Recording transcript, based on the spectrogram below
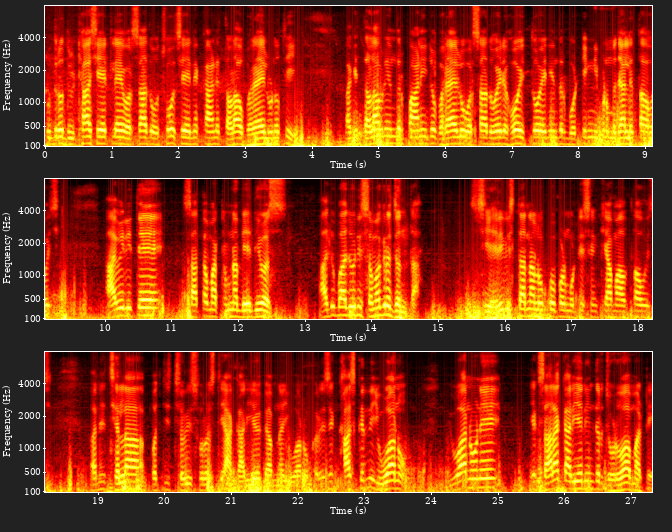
કુદરત ઉઠા છે એટલે વરસાદ ઓછો છે એને કારણે તળાવ ભરાયેલું નથી. બાકી તળાવની અંદર પાણી જો ભરાયેલું વરસાદ હોય હોય તો એની અંદર બોટિંગની પણ મજા લેતા હોય છે. આવી રીતે સાતમ, આઠમના બે દિવસ આજુબાજુની સમગ્ર જનતા શહેરી વિસ્તારના લોકો પણ મોટી સંખ્યામાં આવતા હોય છે અને છેલ્લા પચીસ, છવ્વીસ વર્ષથી આ કાર્ય ગામના યુવાનો કરે છે. ખાસ કરીને યુવાનો. યુવાનોને એક સારા કાર્યની અંદર જોડવા માટે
